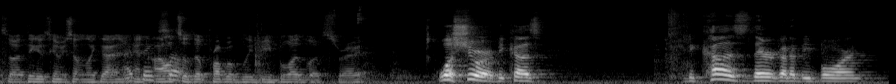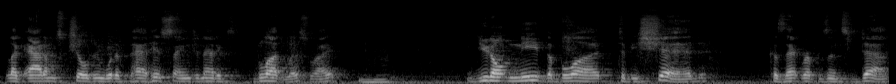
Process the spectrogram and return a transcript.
So I think it's gonna be something like that, and, I and think so. also they'll probably be bloodless, right? Well, sure, because because they're going to be born like Adam's children would have had his same genetics, bloodless, right? Mm-hmm. You don't need the blood to be shed because that represents death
